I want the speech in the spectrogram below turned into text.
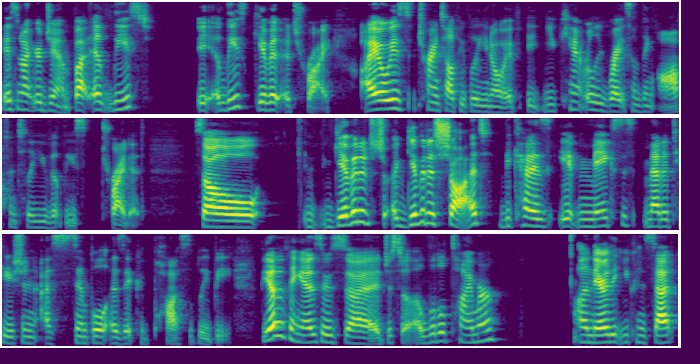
it's not your jam but at least at least give it a try. I always try and tell people, you know, if you can't really write something off until you've at least tried it. So give it a give it a shot because it makes meditation as simple as it could possibly be. The other thing is there's uh, just a, a little timer on there that you can set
